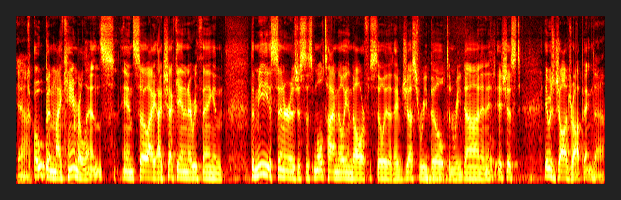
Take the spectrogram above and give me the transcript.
yeah. open my camera lens, and so I, I check in and everything, and the media center is just this multi-million dollar facility that they've just rebuilt and redone, and it, it's just it was jaw dropping. Yeah.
